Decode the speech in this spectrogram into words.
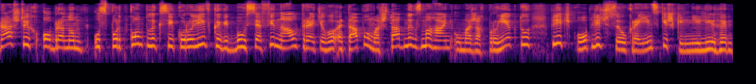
Кращих обрано у спорткомплексі Королівки відбувся фінал третього етапу масштабних змагань у межах проєкту Пліч опліч всеукраїнські шкільні ліги.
